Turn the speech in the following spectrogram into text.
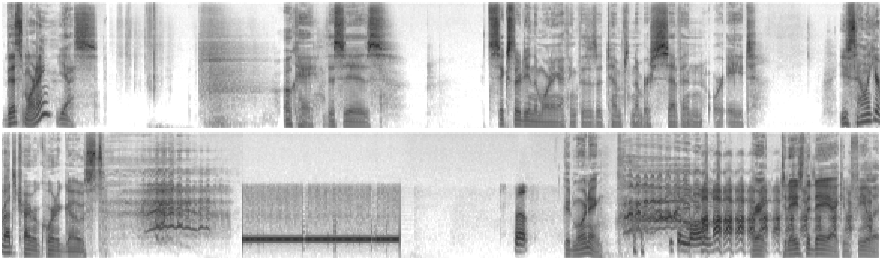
This morning? Yes. Okay, this is six thirty in the morning. I think this is attempt number seven or eight. You sound like you're about to try to record a ghost. Well, Good morning. good morning. All right, today's the day. I can feel it.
